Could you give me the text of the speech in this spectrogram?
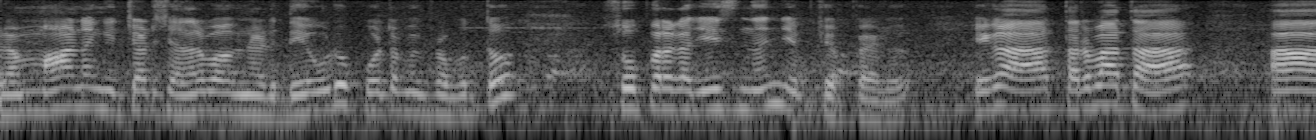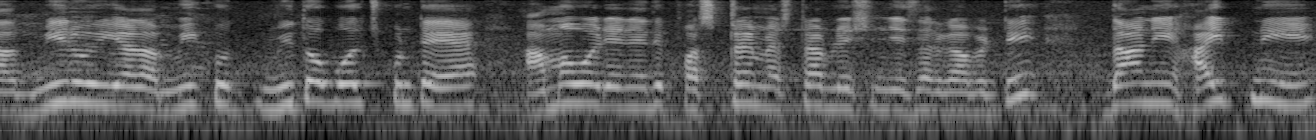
బ్రహ్మాండంగా ఇచ్చాడు చంద్రబాబు నాయుడు దేవుడు. కూటమి ప్రభుత్వం సూపర్గా చేసిందని చెప్పి చెప్పాడు. ఇక తర్వాత మీరు ఇలా మీకు మీతో పోల్చుకుంటే అమ్మఒడి అనేది ఫస్ట్ టైం ఎస్టాబ్లిషన్ చేశారు కాబట్టి దాని హైప్ని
